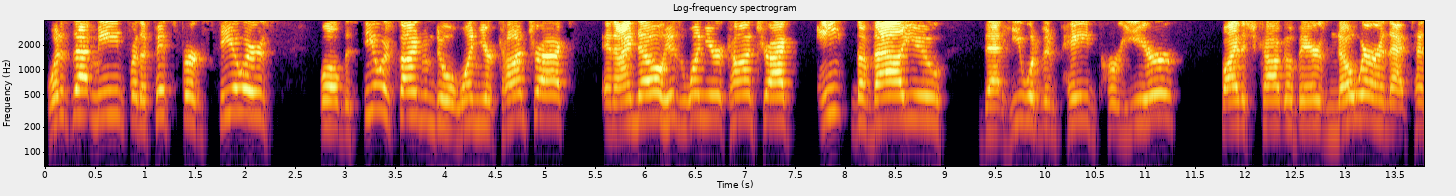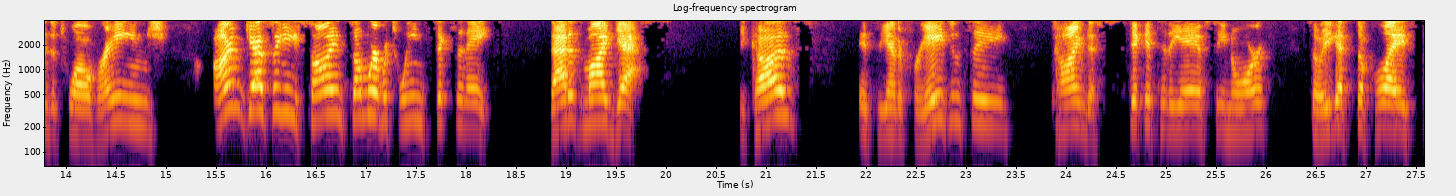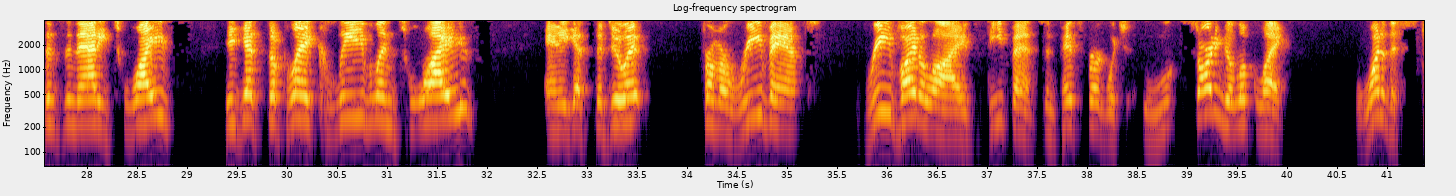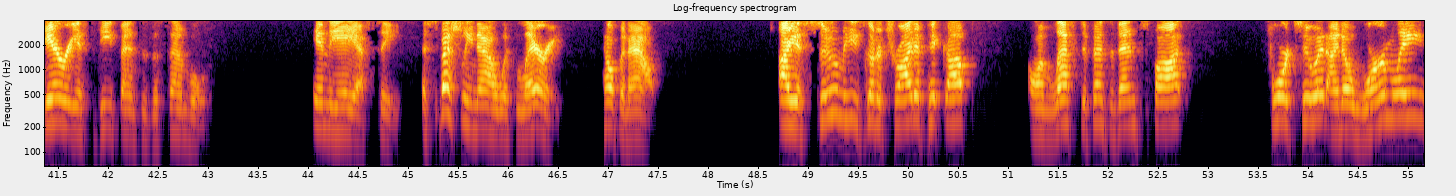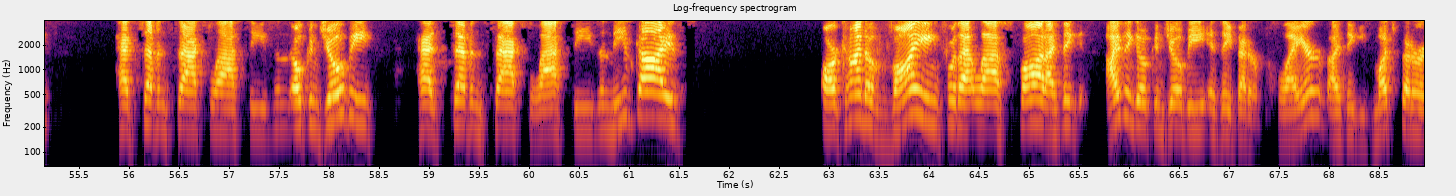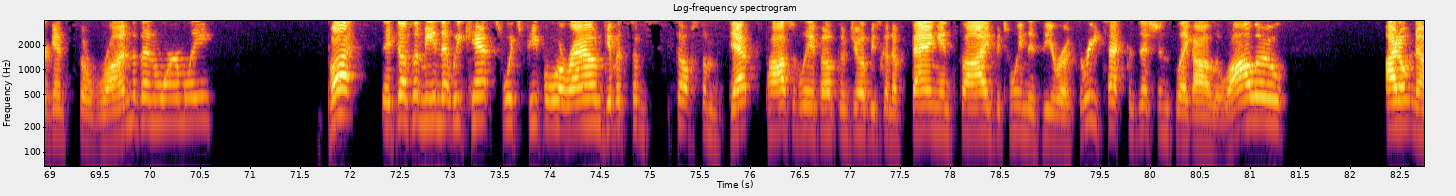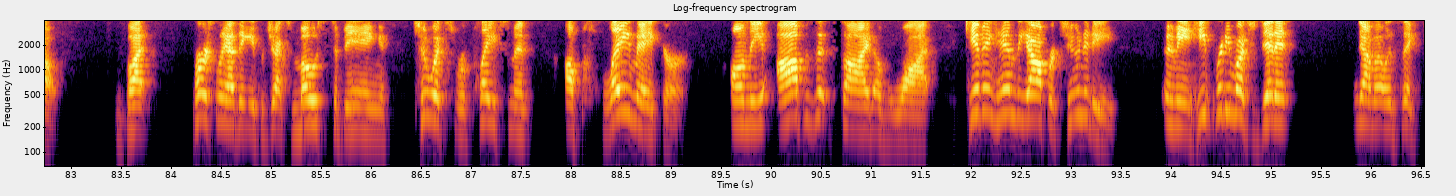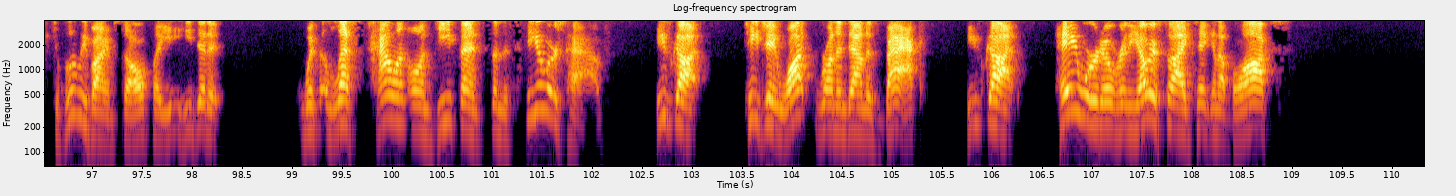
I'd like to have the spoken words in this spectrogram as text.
What does that mean for the Pittsburgh Steelers? Well, the Steelers signed him to a one-year contract, and I know his one-year contract ain't the value that he would have been paid per year by the Chicago Bears, nowhere in that 10 to 12 range. I'm guessing he signed somewhere between six and eight. That is my guess because it's the end of free agency, time to stick it to the AFC North. So he gets to play Cincinnati twice, he gets to play Cleveland twice, and he gets to do it from a revamped revitalized defense in Pittsburgh, which starting to look like one of the scariest defenses assembled in the AFC, especially now with Larry helping out. I assume he's going to try to pick up on left defensive end spot for Tuitt. I know Wormley had seven sacks last season. Ogunjobi had seven sacks last season. These guys are kind of vying for that last spot. I think I think Ogunjobi is a better player. I think he's much better against the run than Wormley. But it doesn't mean that we can't switch people around, give us some self some depth, possibly if Ogunjobi's going to bang inside between the zero three tech positions like Alualu. I don't know. But personally, I think he projects most to being Tuitt's replacement, a playmaker on the opposite side of Watt, giving him the opportunity. I mean, he pretty much did it yeah, I wouldn't say completely by himself, but he, he did it with less talent on defense than the Steelers have. He's got TJ Watt running down his back. He's got Heyward over on the other side taking up blocks.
